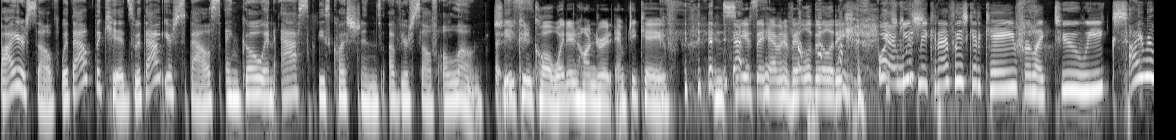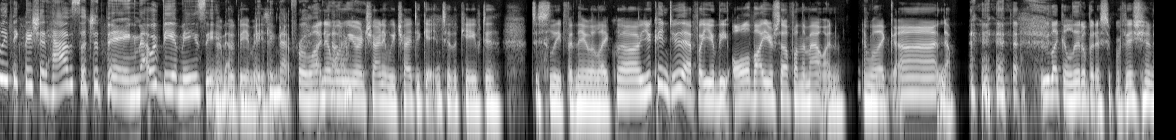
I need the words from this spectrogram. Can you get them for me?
by yourself without the kids, without your spouse, and go and ask these questions of yourself alone. But so you can call one eight hundred empty cave and see if they have an availability. Boy, Excuse wish- me, can I please get a cave for like two weeks? I really think they should have such a thing. That would be amazing. It would be amazing. That for a long I know time. when we were in China, we tried to get into the cave to to sleep, and they were like, "Well, you can do that, but you'll be all by yourself on the mountain." And we're like, "Uh, no." we like a little bit of supervision.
